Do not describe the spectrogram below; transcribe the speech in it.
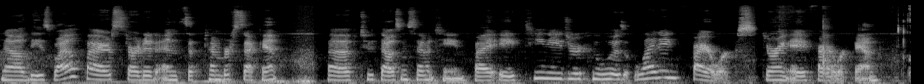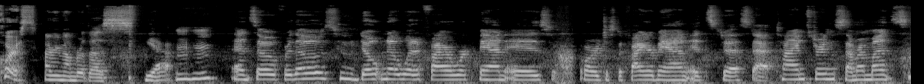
Now, these wildfires started in September 2nd of 2017 by a teenager who was lighting fireworks during a firework ban. Of course. I remember this. Yeah. Mm-hmm. And so, for those who don't know what a firework ban is, or just a fire ban, it's just at times during the summer months,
